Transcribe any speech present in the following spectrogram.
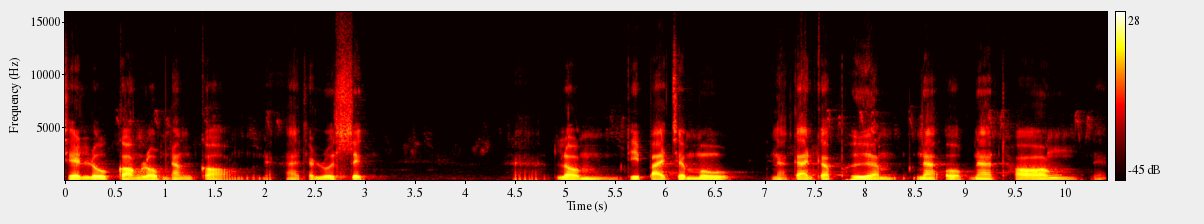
เช่นรู้กองลมทั้งกองนะอาจจะรู้สึกลมที่ปลายจมูกนะการกระเพื่อมหน้าอกหน้าท้องนะ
